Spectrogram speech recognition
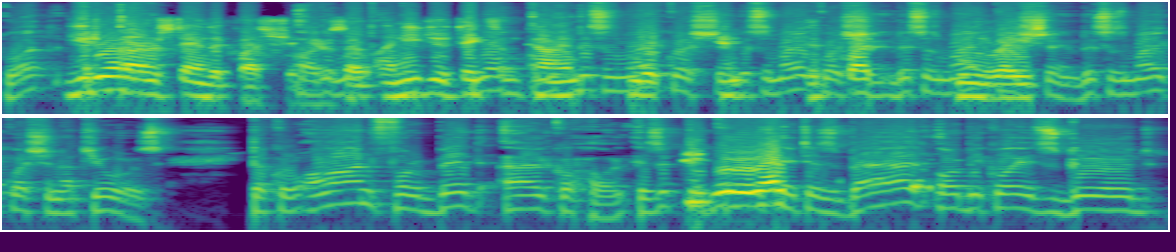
What? You don't understand the question I here, don't so. I need you to take No, some no, time. This is my question. This is my question. This is my question. This is my question, not yours. The Quran forbid alcohol. Is it because it is bad or because it's good?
